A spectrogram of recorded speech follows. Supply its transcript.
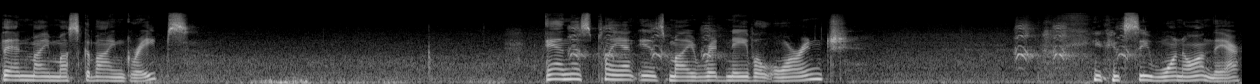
Then my muscadine grapes. And this plant is my red navel orange. You can see one on there.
